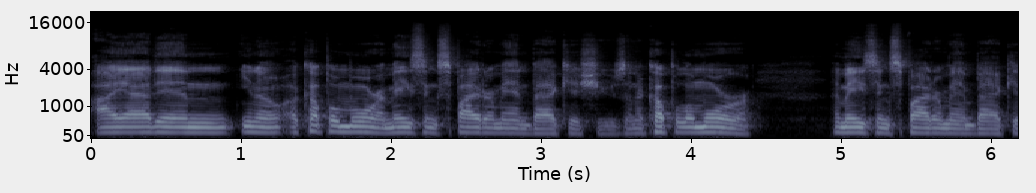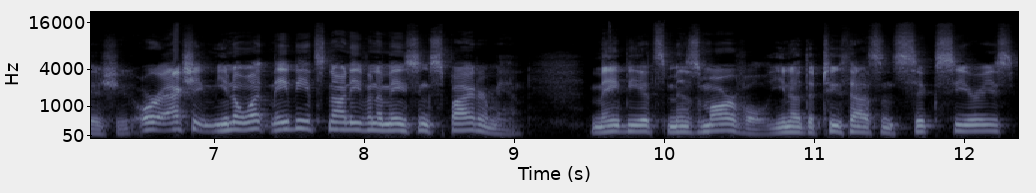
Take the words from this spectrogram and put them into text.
I add in, you know, a couple more Amazing Spider-Man back issues and a couple of more Amazing Spider-Man back issues. Or actually, you know what? Maybe it's not even Amazing Spider-Man. Maybe it's Ms. Marvel, you know, the 2006 series.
